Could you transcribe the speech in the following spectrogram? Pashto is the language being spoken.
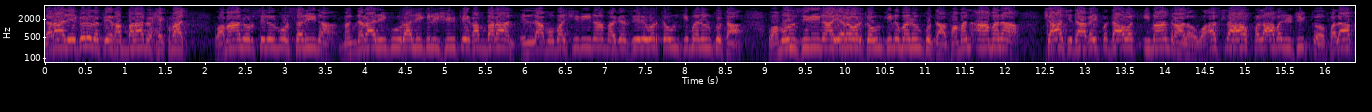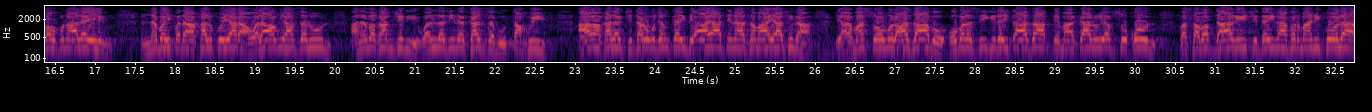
درا لګلو د پیغمبرانو حکمت وما نرسل المرسلین من نرا لګو را لګلی شي پیغمبران الا مبشرین مگر سیر ورکون کی منون کو تا ومنذرین ير ورکون کی نه منون کو تا فمن امنا چا چې دا غي په دعوت ایمان راړو او اصلح خپل عمل ټیک کو فلا خوف علیهم نبی په داخل کو یرا ولا هم يحزنون انا مقام جدی والذین کذبوا تخویف هغه خلک چې دروغ جن کوي بیا آیاتنا سم آیاتنا یا مسهم العذاب او برسیږي د عذاب په ما کانوا یفسقون په سبب داږي چې دای نافرمانی کولا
